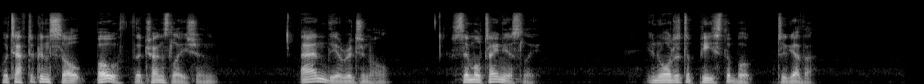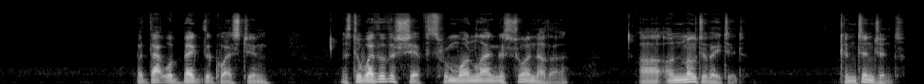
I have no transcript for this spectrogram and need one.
would have to consult both the translation and the original simultaneously in order to piece the book together. But that would beg the question as to whether the shifts from one language to another are unmotivated, contingent,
